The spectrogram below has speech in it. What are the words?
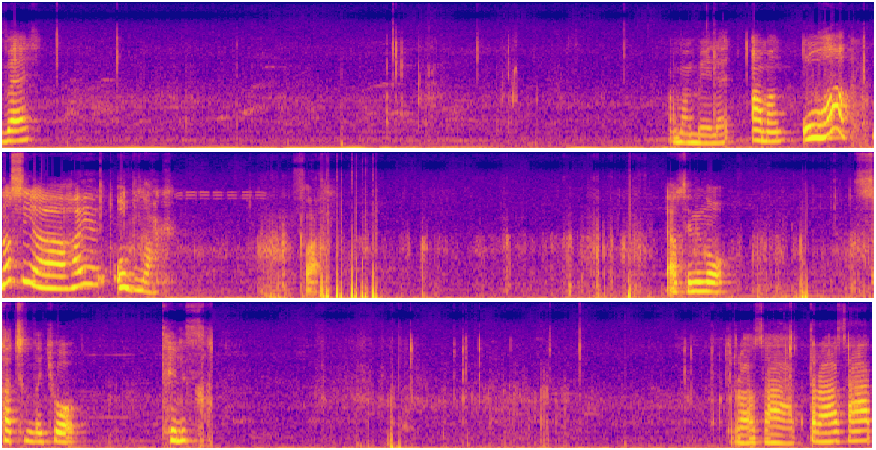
Ver. Aman beyler. Aman. Oha! Nasıl ya? Hayır. Oblak. Far. Ya senin o saçındaki o telis Troza, troza,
